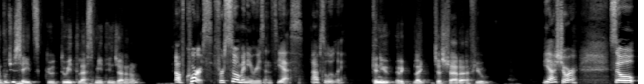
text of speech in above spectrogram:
And would you say it's good to eat less meat in general? Of course, for so many reasons. Yes, absolutely. Can you like just share a few? Yeah, sure. So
